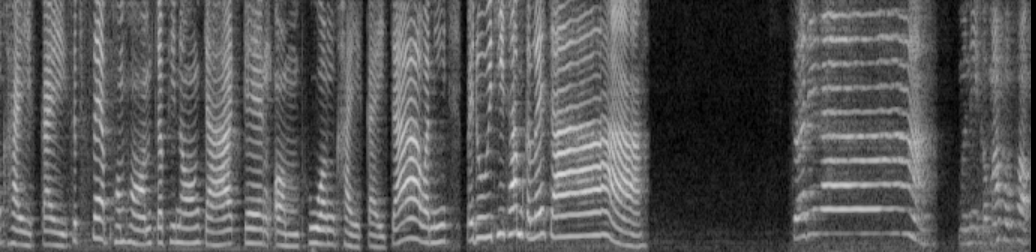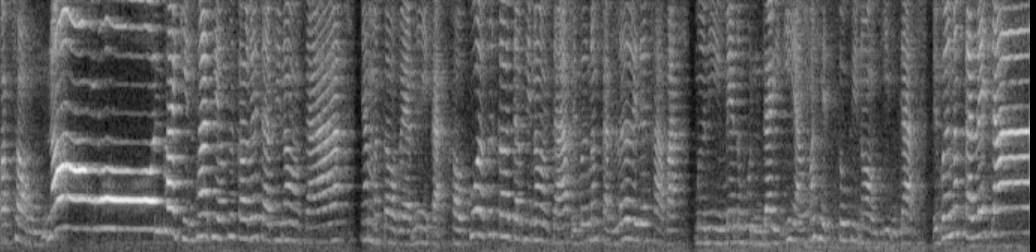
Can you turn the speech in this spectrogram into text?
งไข่ไก่แซ่บๆหอมๆจ้าพี่น้องจ้าแกงอ่อมพวงไข่ไก่จ้าวันนี้ไปดูวิธีทำกันเลยจ้า สวัสดีค่ะมือนี้ก็มาพบๆกับช่องน้องวูนพากินพาเที่ยวคือเก่าได้จ้าพี่น้องจ้าย่ามาเซาแบบนี้กะเขาคั่วคือเก่าจ้าพี่น้องจ้าไปเบิ่งน้ำกันเลยเด้อค่ะว่ามือนี้แม่นวุ่นได้อีหยังมาเฮ็ดสู่พี่น้องกินจ้าไปเบิ่งน้ำกันเลยจ้า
